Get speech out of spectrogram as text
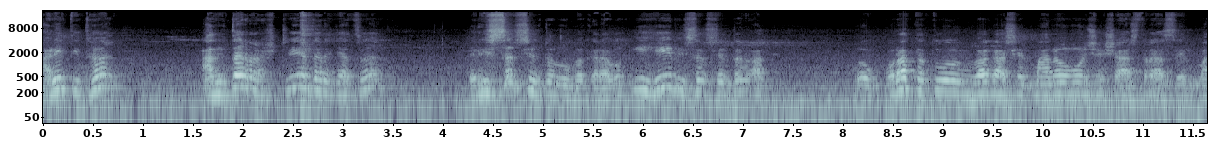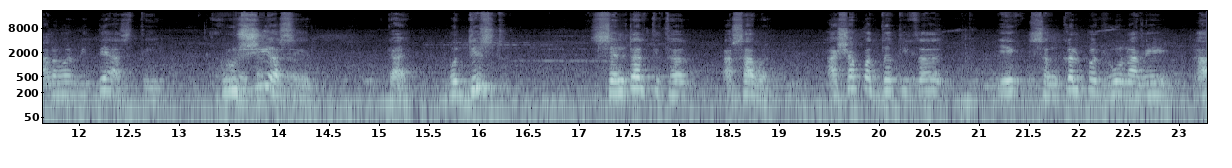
आणि तिथं आंतरराष्ट्रीय दर्जाचं रिसर्च सेंटर उभं करावं की हे रिसर्च सेंटर आ- पुरातत्व विभाग असेल मानववंशशास्त्र असेल मानवविद्या असतील कृषी असेल काय? बुद्धिस्ट सेंटर तिथं असावं. अशा पद्धतीचा एक संकल्प घेऊन आम्ही हा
